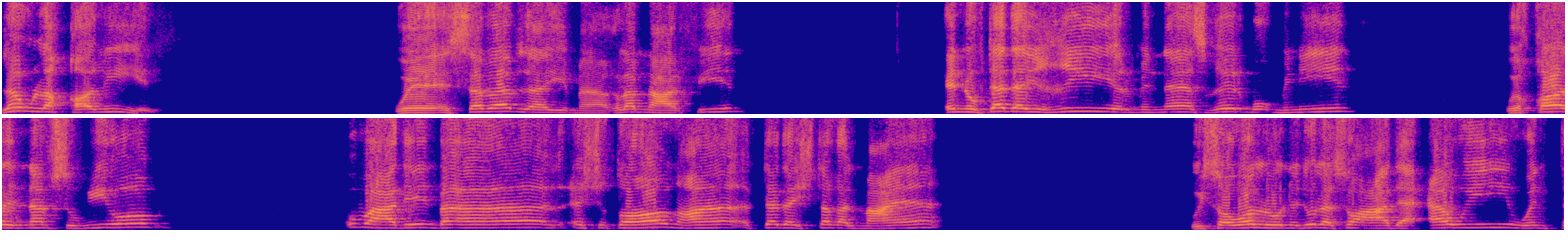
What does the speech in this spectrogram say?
لولا قليل. والسبب زي ما أغلبنا عارفين إنه ابتدى يغير من ناس غير مؤمنين ويقارن نفسه بيهم وبعدين بقى الشيطان ابتدى يشتغل معاه ويصور له إن دول سعداء قوي وانت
